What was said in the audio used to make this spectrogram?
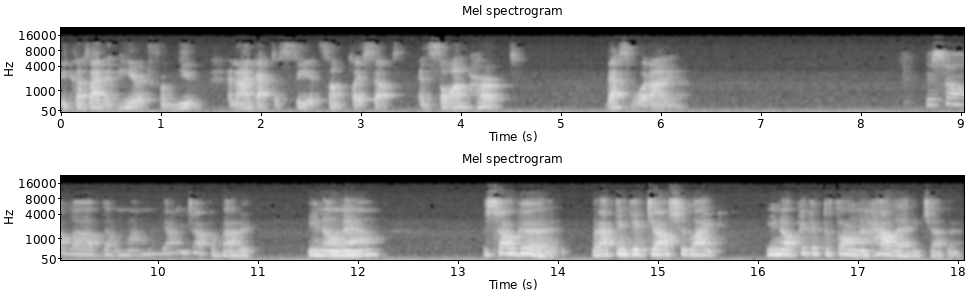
because I didn't hear it from you, and I got to see it someplace else, and so I'm hurt. That's what I am. It's all love, though, Mama. Y'all can talk about it, you know, now. It's all good. But I think that y'all should, like, you know, pick up the phone and holler at each other.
